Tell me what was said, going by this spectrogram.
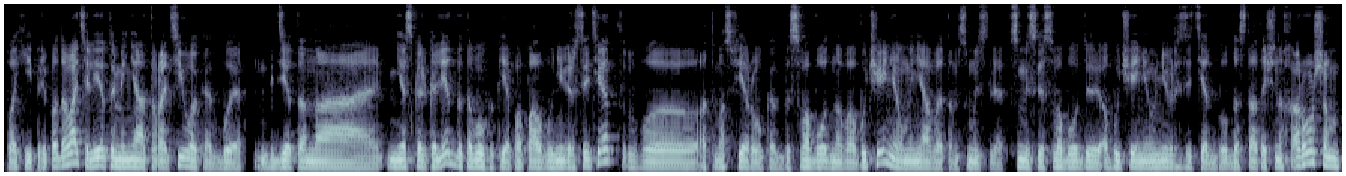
плохие преподаватели. И это меня отвратило как бы где-то на несколько лет до того, как я попал в университет, в атмосферу как бы свободного обучения. У меня в этом смысле, в смысле свободы обучения университет был достаточно хорошим.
